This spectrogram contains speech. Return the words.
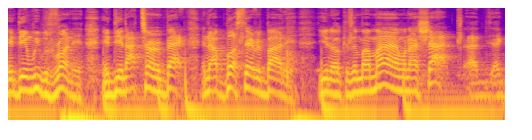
and then we was running and then I turned back and I bust everybody you know because in my mind when I shot I,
